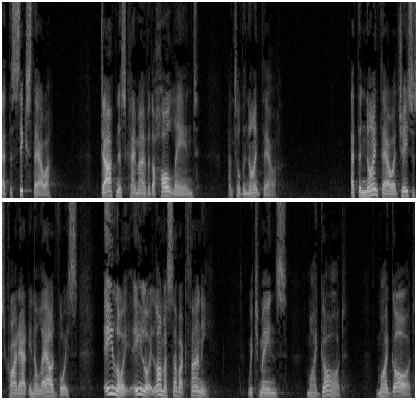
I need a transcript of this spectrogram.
at the sixth hour, darkness came over the whole land until the ninth hour. At the ninth hour, Jesus cried out in a loud voice, Eloi, Eloi, lama sabachthani, which means, My God, my God,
